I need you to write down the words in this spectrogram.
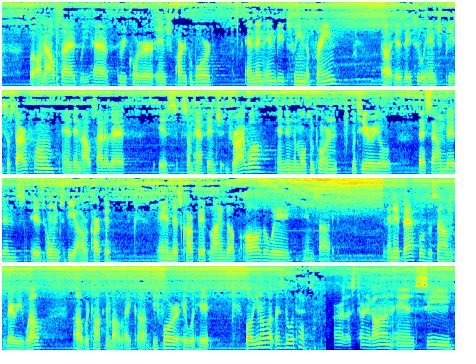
but on the outside we have three quarter inch particle board, and then in between the frame uh, is a two inch piece of styrofoam, and then outside of that is some half inch drywall and then the most important material that sound deadens is going to be our carpet. And this carpet lined up all the way inside. And it baffles the sound very well. Uh, we're talking about like uh, before it would hit. Well, you know what? Let's do a test. All right, let's turn it on and see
